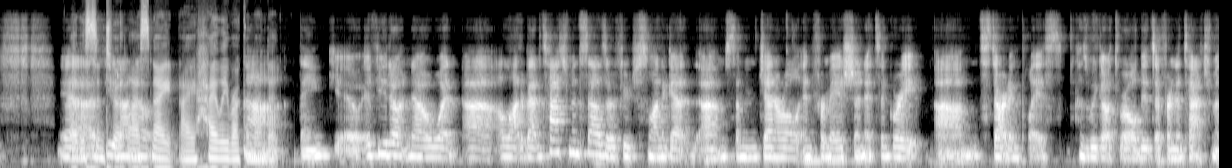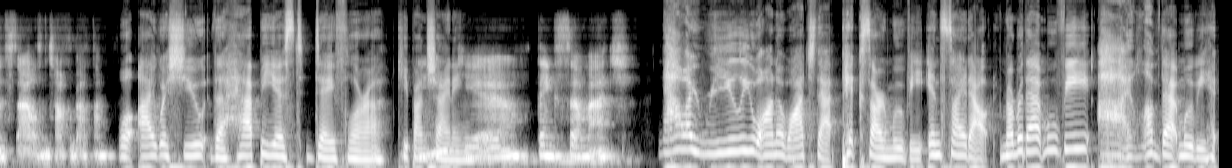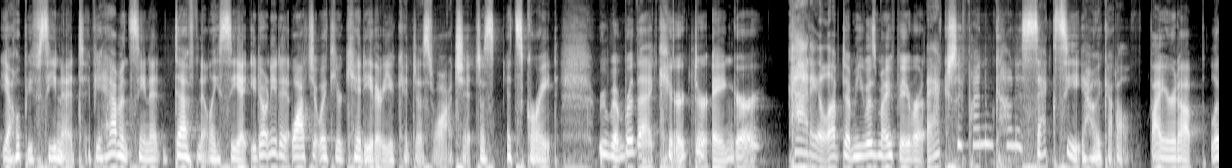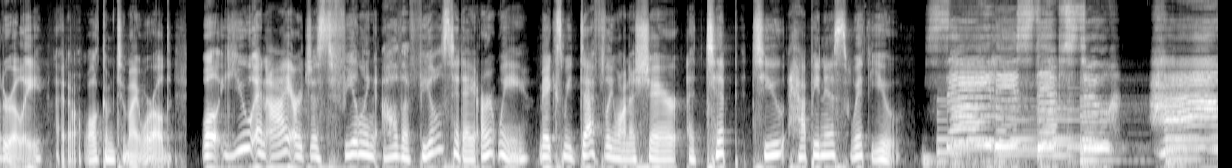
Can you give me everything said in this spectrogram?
yeah, I listened to it last know- night. I highly recommend it. Ah, Thank you. If you don't know what uh, a lot about attachment styles, or if you just want to get um, some general information, it's a great um, starting place because we go through all the different attachment styles and talk about them. Well, I wish you the happiest day, Flora. Keep on shining. Thank you. Thanks so much. Now I really want to watch that Pixar movie, Inside Out. Remember that movie? Ah, I love that movie. I hope you've seen it. If you haven't seen it, definitely see it. You don't need to watch it with your kid either. You could just watch it. Just it's great. Remember that character Anger? God, I loved him. He was my favorite. I actually find him kind of sexy how he got all fired up, literally. I don't welcome to my world. Well, you and I are just feeling all the feels today, aren't we? Makes me definitely want to share a tip to happiness with you. Say these tips to happiness.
